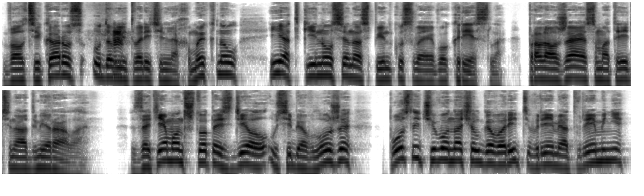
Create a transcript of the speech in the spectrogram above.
Валтикарус удовлетворительно хмыкнул и откинулся на спинку своего кресла, продолжая смотреть на адмирала. Затем он что-то сделал у себя в ложе, после чего начал говорить время от времени,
